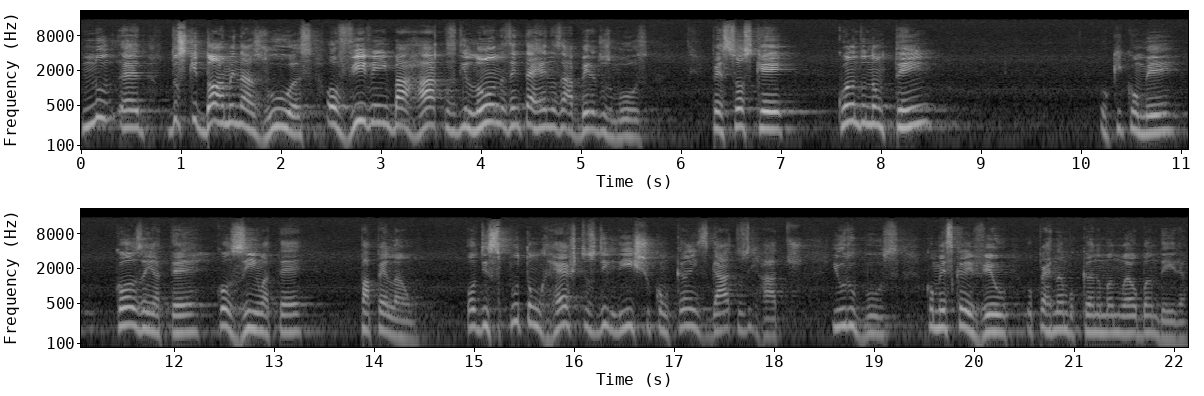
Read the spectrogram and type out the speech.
no, é, dos que dormem nas ruas ou vivem em barracos de lonas em terrenos à beira dos morros. Pessoas que, quando não têm o que comer, cozem até, cozinham até papelão, ou disputam restos de lixo com cães, gatos e ratos e urubus, como escreveu o pernambucano Manuel Bandeira.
